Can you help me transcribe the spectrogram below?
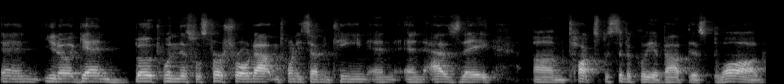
and you know, again, both when this was first rolled out in 2017, and and as they um, talk specifically about this blog,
